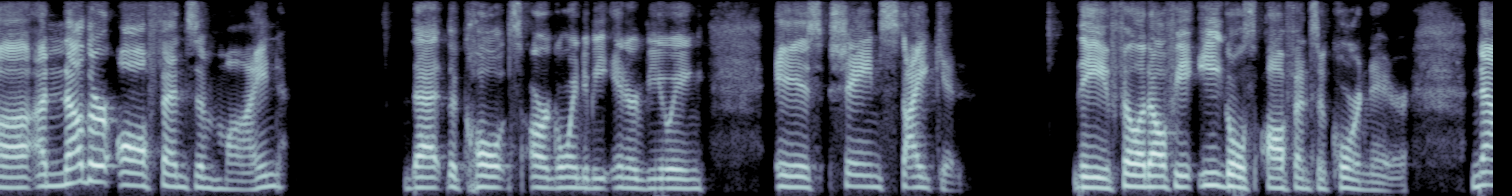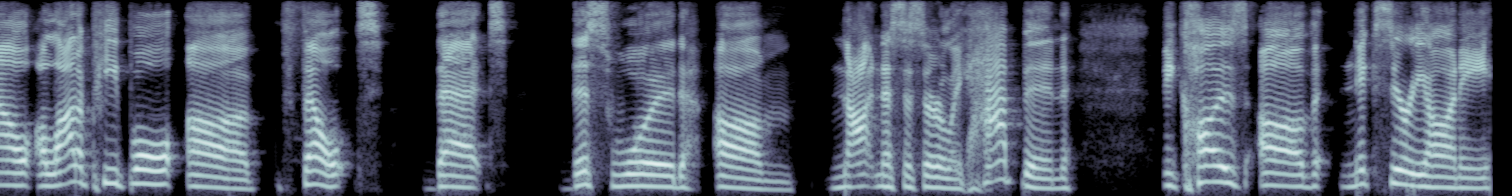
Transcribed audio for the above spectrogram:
Uh, another offensive mind that the Colts are going to be interviewing is Shane Steichen, the Philadelphia Eagles offensive coordinator. Now, a lot of people uh, felt that this would um, not necessarily happen because of Nick Sirianni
